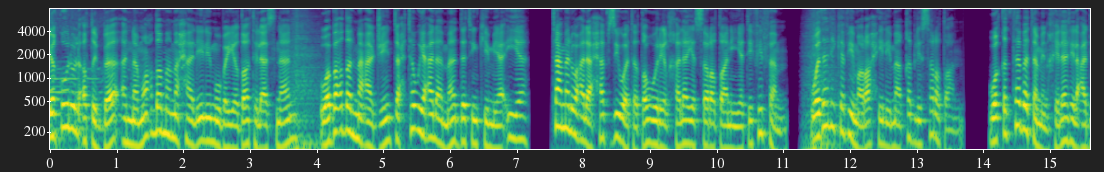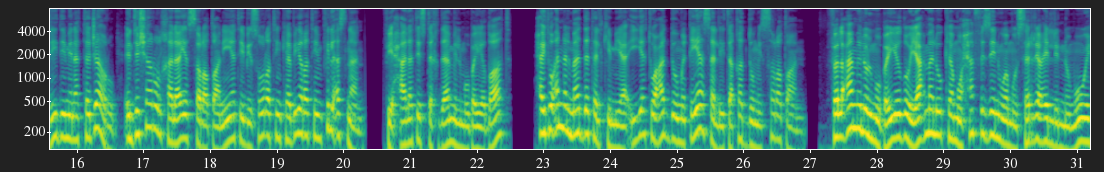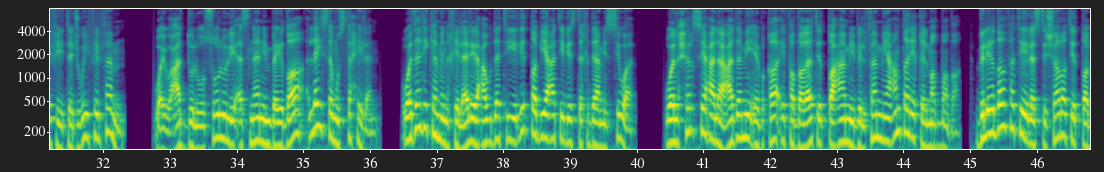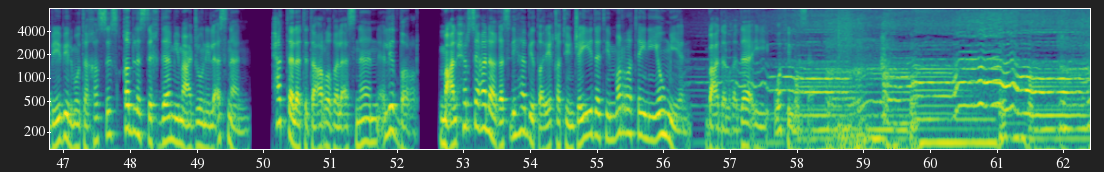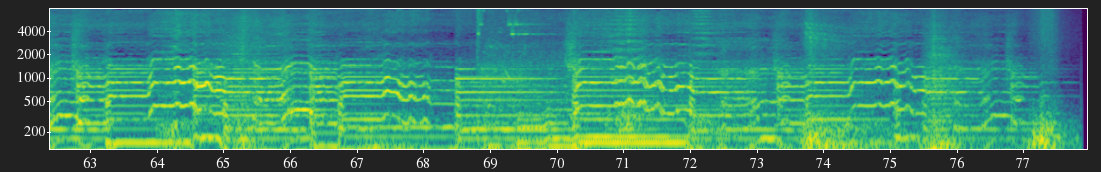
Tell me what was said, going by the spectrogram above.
يقول الأطباء أن معظم محاليل مبيضات الأسنان وبعض المعاجين تحتوي على مادة كيميائية تعمل على حفز وتطور الخلايا السرطانية في الفم وذلك في مراحل ما قبل السرطان. وقد ثبت من خلال العديد من التجارب انتشار الخلايا السرطانية بصورة كبيرة في الأسنان في حالة استخدام المبيضات حيث أن المادة الكيميائية تعد مقياسا لتقدم السرطان. فالعامل المبيض يعمل كمحفز ومسرع للنمو في تجويف الفم ويعد الوصول لأسنان بيضاء ليس مستحيلا وذلك من خلال العودة للطبيعة باستخدام السواك والحرص على عدم إبقاء فضلات الطعام بالفم عن طريق المضمضة بالإضافة إلى استشارة الطبيب المتخصص قبل استخدام معجون الأسنان حتى لا تتعرض الأسنان للضرر. مع الحرص على غسلها بطريقة جيدة مرتين يوميا بعد الغداء وفي المساء.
